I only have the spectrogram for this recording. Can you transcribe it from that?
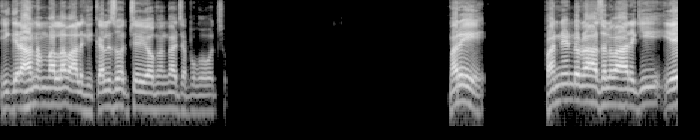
ఈ గ్రహణం వల్ల వాళ్ళకి కలిసి వచ్చే యోగంగా చెప్పుకోవచ్చు. మరి పన్నెండు రాసుల వారికి ఏ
